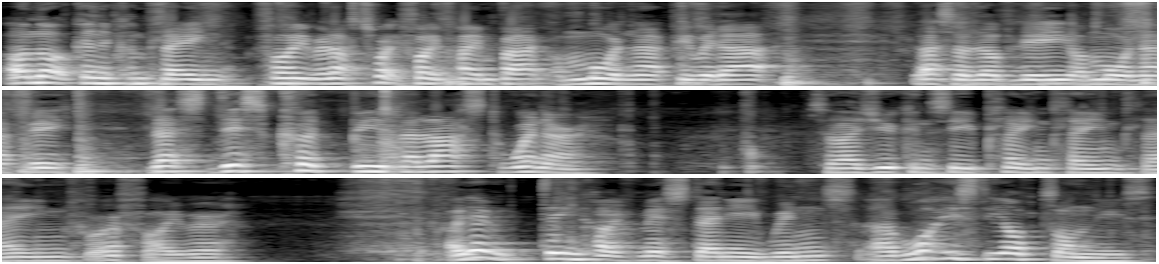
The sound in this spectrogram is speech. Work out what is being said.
I'm not going to complain. Fiver, that's £25 back. I'm more than happy with that. That's a lovely, I'm more than happy. This, this could be the last winner. So as you can see, plain, plain, plain for a fiver. I don't think I've missed any wins. Uh, what is the odds on these?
